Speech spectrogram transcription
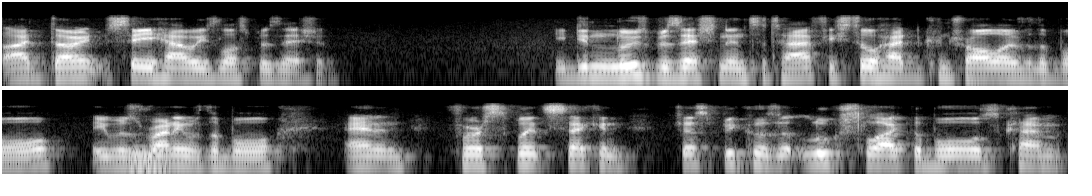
I don't see how he's lost possession. He didn't lose possession into Taaffe. He still had control over the ball. He was Mm. running with the ball, and for a split second, just because it looks like the ball's come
